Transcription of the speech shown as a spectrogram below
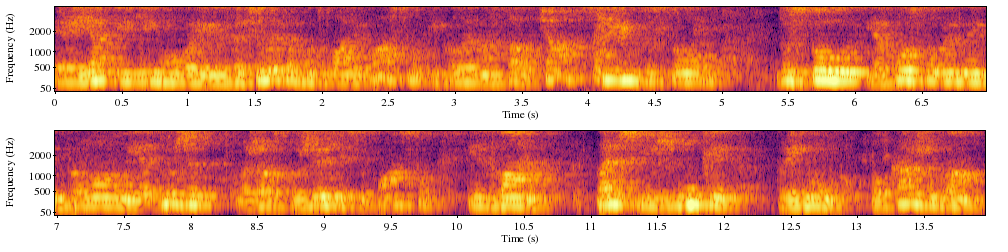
е, як він їм говорив, і почали там готувати Пасху, і коли настав час, сів за столом до столу, і апостоли з ним промовив, я дуже бажав спожити цю Пасху і з вами, перш ніж муки прийму, покажу вам,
